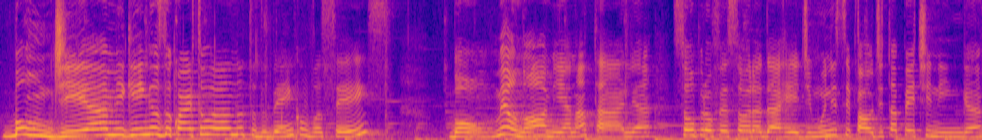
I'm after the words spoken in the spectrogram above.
Bom dia, amiguinhos do quarto ano, tudo bem com vocês? Bom, meu nome é Natália, sou professora da Rede Municipal de Tapetininga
